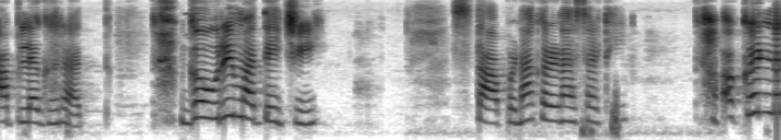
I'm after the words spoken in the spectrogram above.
आपल्या घरात गौरी मातेची स्थापना करण्यासाठी अखंड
